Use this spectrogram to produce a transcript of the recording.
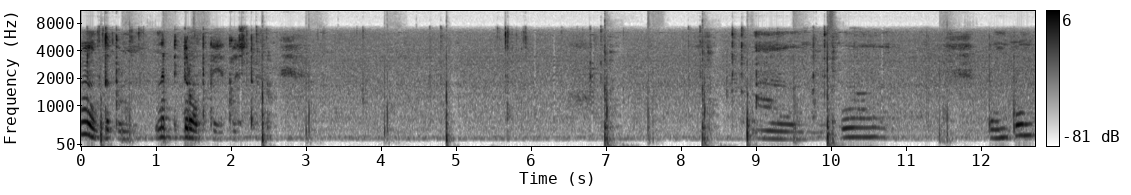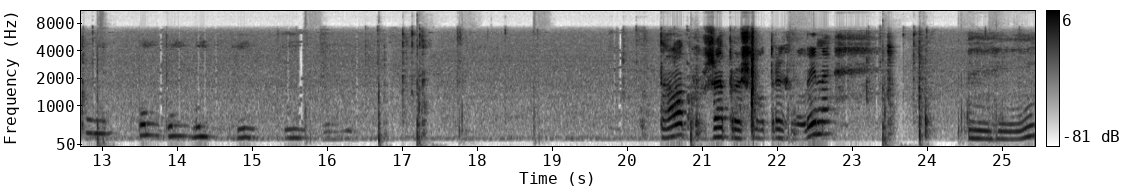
ну, типу, не підробка якась там. Так, вже пройшло 3 хвилини. Угу.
